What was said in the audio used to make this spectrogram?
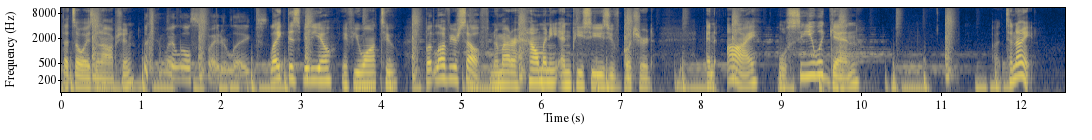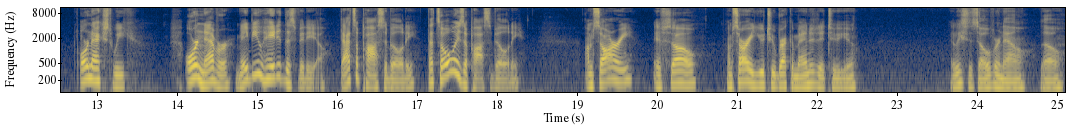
that's always an option. Look at my little spider legs. Like this video if you want to, but love yourself no matter how many NPCs you've butchered. And I will see you again uh, tonight, or next week, or never. Maybe you hated this video. That's a possibility. That's always a possibility. I'm sorry, if so. I'm sorry YouTube recommended it to you. At least it's over now, though.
